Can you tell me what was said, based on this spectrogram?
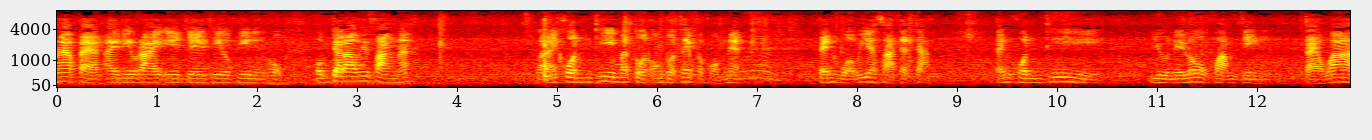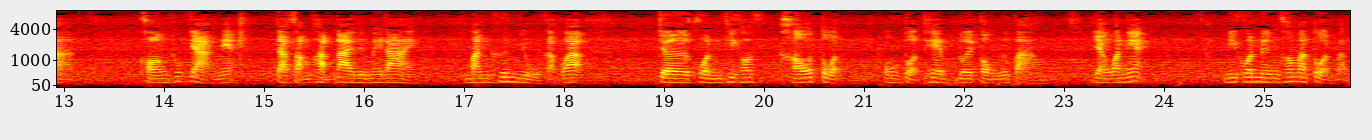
5 8 ID ราย AJTOP 16ผมจะเล่าให้ฟังนะ หลายคนที่มาตรวจองค์ตรวจเทพกับผมเนี่ยอืมเป็นหัววิทยาศาสตร์จัดๆเป็นคนที่อยู่ในโลกความจริง แต่ว่า ของทุกอย่างเนี่ยจะสัมผัสได้หรือไม่ได้ มันขึ้นอยู่กับว่าเจอคนที่เขาเขาตรวจองค์ตรวจเทพโดยตรงหรือเปล่า อย่างวันเนี้ยมีคนนึงเข้ามาตรวจแบบ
